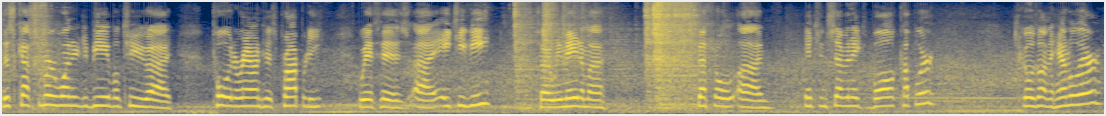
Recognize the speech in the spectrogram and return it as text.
This customer wanted to be able to uh, pull it around his property with his uh, ATV. So we made him a special uh, inch and 7 8 ball coupler. Which goes on the handle there.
